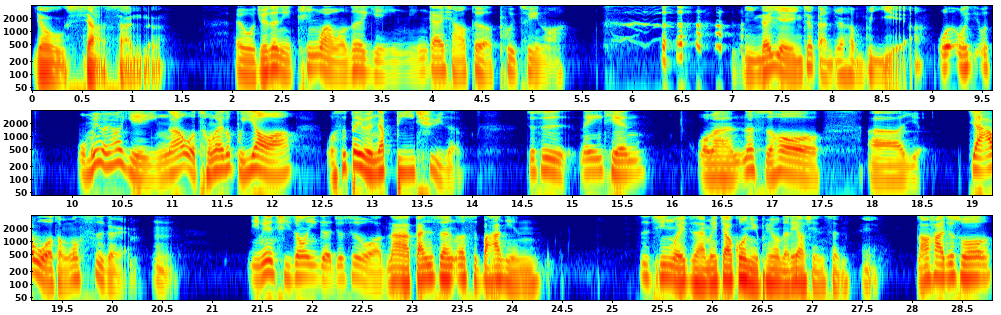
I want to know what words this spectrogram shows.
又下山了。哎、我觉得你听完我这个野营，你应该想要对我吐吹暖。你的野营就感觉很不野啊，我我我我没有要野营啊，我从来都不要啊，我是被人家逼去的。就是那一天，我们那时候呃，有加我总共四个人，嗯，里面其中一个就是我那单身二十八年，至今为止还没交过女朋友的廖先生。嗯然后他就说：“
